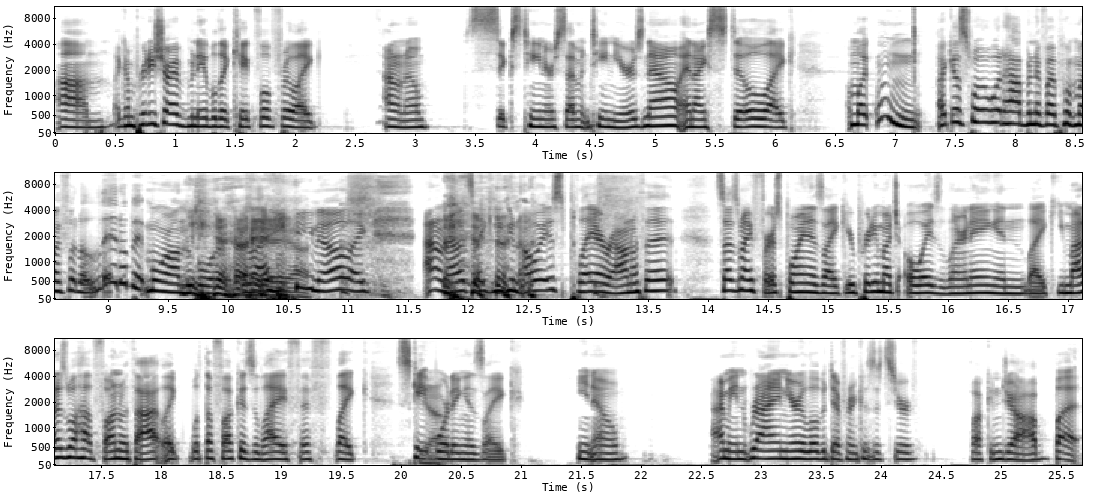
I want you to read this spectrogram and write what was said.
um, like I'm pretty sure I've been able to kickflip for like I don't know, 16 or 17 years now. And I still like, I'm like, hmm, I guess what would happen if I put my foot a little bit more on the board? Yeah, like, yeah, yeah. You know, like, I don't know. It's like you can always play around with it. So that's my first point is like, you're pretty much always learning and like, you might as well have fun with that. Like, what the fuck is life if like skateboarding is like, you know, I mean, Ryan, you're a little bit different because it's your fucking job, but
